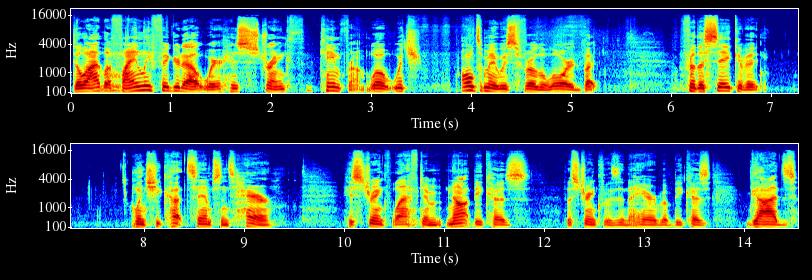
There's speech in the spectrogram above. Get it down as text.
Delilah finally figured out where his strength came from. Well, which ultimately was for the Lord, but for the sake of it, when she cut Samson's hair, his strength left him, not because the strength was in the hair, but because God's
